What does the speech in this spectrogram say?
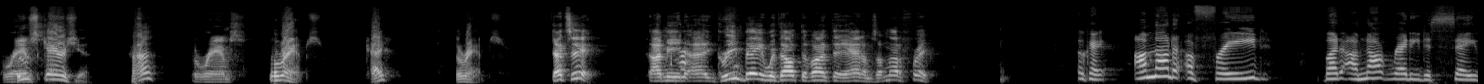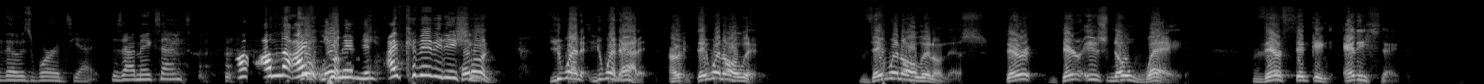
Who scares you? Huh? the Rams. The Rams. Okay, the Rams. That's it. I mean, uh, Green Bay without Davante Adams, I'm not afraid. Okay, I'm not afraid, but I'm not ready to say those words yet. Does that make sense? I- I'm not. I have Look, look. commitment. I have commitment issues. Hold on. You went you went at it. All right. They went all in. They went all in on this. There there is no way they're thinking anything,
